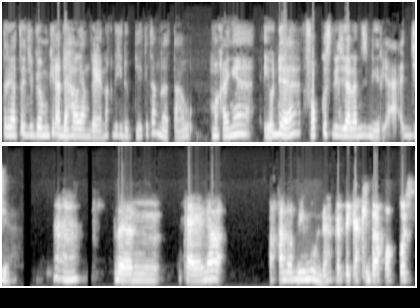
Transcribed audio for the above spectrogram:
ternyata juga mungkin ada hal yang gak enak di hidup dia kita nggak tahu makanya ya udah fokus di jalan sendiri aja mm -hmm. dan kayaknya akan lebih mudah ketika kita fokus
